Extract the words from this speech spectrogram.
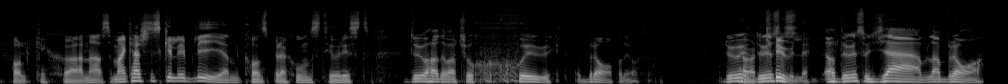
Folk är sköna. Alltså man kanske skulle bli en konspirationsteorist. Du hade varit så sjukt bra på det också. Du, Det du, är varit så, kul. ja, du är så jävla bra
